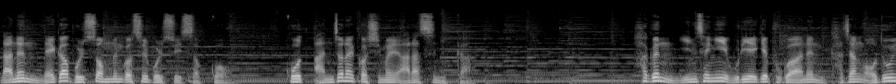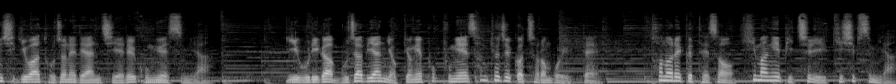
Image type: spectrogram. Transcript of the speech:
나는 내가 볼 수 없는 것을 볼 수 있었고, 곧 안전할 것임을 알았으니까. 학은 인생이 우리에게 부과하는 가장 어두운 시기와 도전에 대한 지혜를 공유했습니다. 이 우리가 무자비한 역경의 폭풍에 삼켜질 것처럼 보일 때, 터널의 끝에서 희망의 빛을 잃기 쉽습니다.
